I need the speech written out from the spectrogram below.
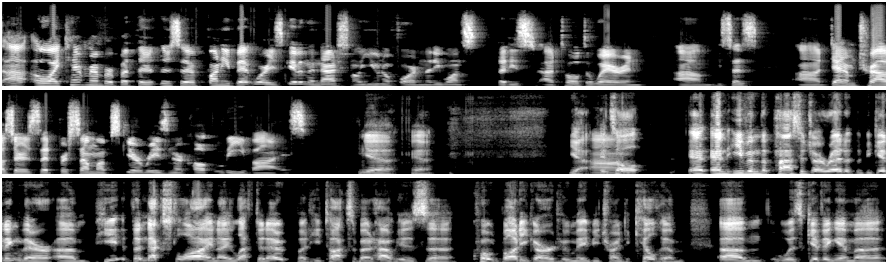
uh, oh, I can't remember, but there, there's a funny bit where he's given the national uniform that he wants that he's uh, told to wear, and um, he says uh, denim trousers that for some obscure reason are called Levi's. Yeah, yeah, yeah. it's Um, all, and, and even the passage I read at the beginning there, um, he the next line I left it out, but he talks about how his uh, quote bodyguard, who may be trying to kill him, um, was giving him a,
